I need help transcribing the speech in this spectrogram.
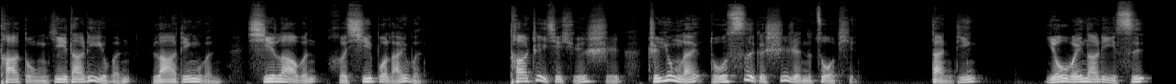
他懂意大利文、拉丁文、希腊文和希伯来文。他这些学识只用来读四个诗人的作品：但丁、尤维纳利斯、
